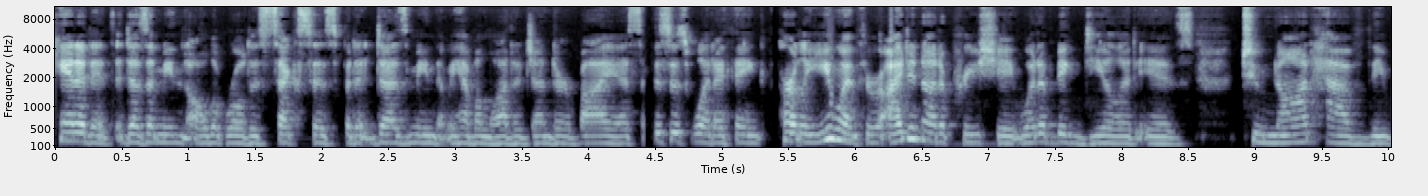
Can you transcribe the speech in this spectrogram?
candidates, it doesn't mean that all the world is sexist, but it does mean that we have a lot of gender bias. This is what I think partly you went through. I did not appreciate what a big deal it is to not have the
